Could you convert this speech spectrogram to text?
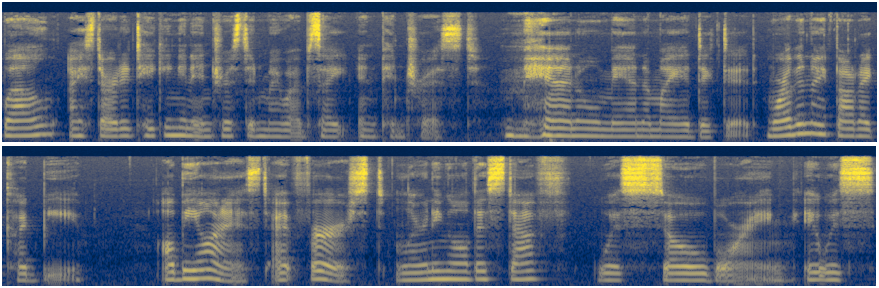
Well, I started taking an interest in my website and Pinterest. Man, oh man, am I addicted. More than I thought I could be. I'll be honest, at first, learning all this stuff was so boring. It was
